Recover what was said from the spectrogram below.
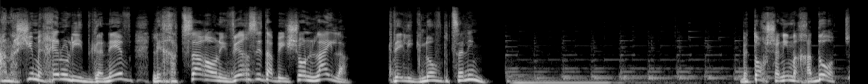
אנשים החלו להתגנב לחצר האוניברסיטה באישון לילה, כדי לגנוב בצלים. בתוך שנים אחדות,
